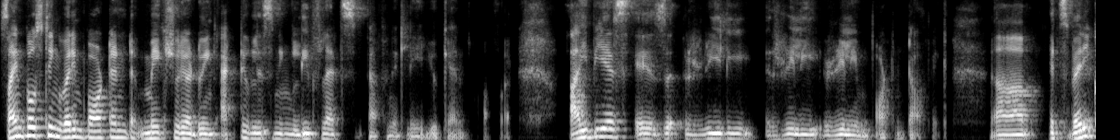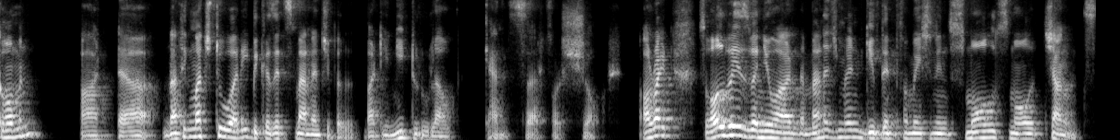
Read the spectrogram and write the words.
Signposting, very important. Make sure you're doing active listening leaflets. Definitely you can offer. IBS is really, really, really important topic. Uh, it's very common, but uh, nothing much to worry because it's manageable, but you need to rule out cancer for sure. All right. So always when you are in the management, give the information in small, small chunks.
